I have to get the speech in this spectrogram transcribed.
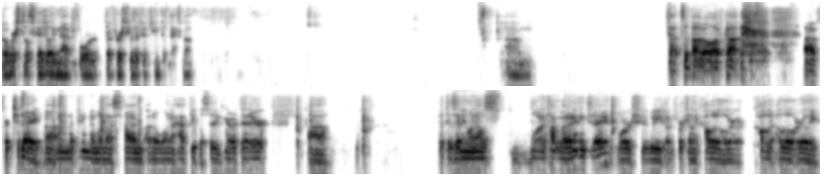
But we're still scheduling that for the first or the fifteenth of next month. Um, That's about all I've got uh, for today. Uh, I'm gonna ping them one last time. I don't want to have people sitting here with dead air. Uh, But does anyone else want to talk about anything today, or should we unfortunately call it a little, call it a little early?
